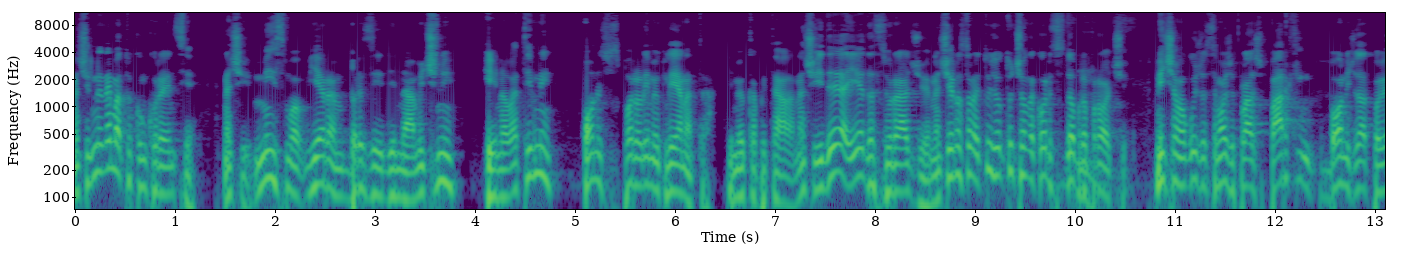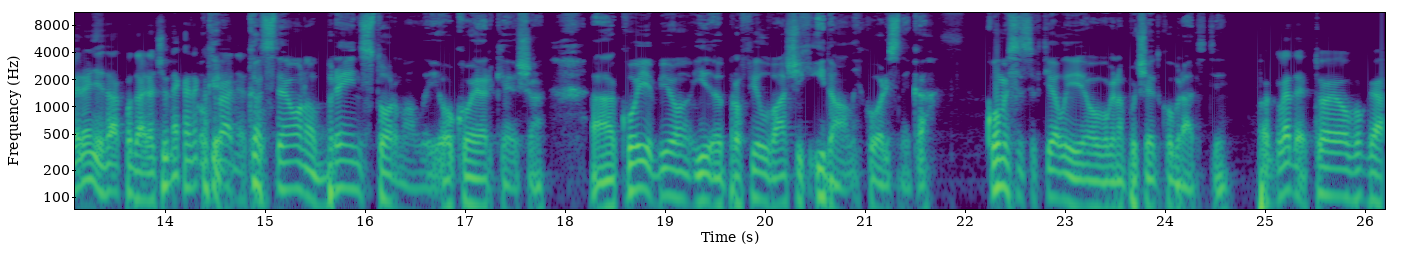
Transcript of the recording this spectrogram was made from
Znači, ne- nema tu konkurencije. Znači, mi smo, vjerujem, brzi i dinamični, inovativni, oni su spori, ali imaju klijenata, imaju kapitala. Znači, ideja je da surađuje. Znači, jednostavno, tu, tu će onda koristiti dobro proći. Mi ćemo mogući da se može plaćati parking, oni će dati povjerenje i tako dalje. Znači, neka, neka Ok, suradnja. kad ste ono brainstormali oko Aircasha, a, koji je bio profil vaših idealnih korisnika? Kome ste se htjeli ovoga na početku obratiti? Pa gledaj, to je ovoga,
